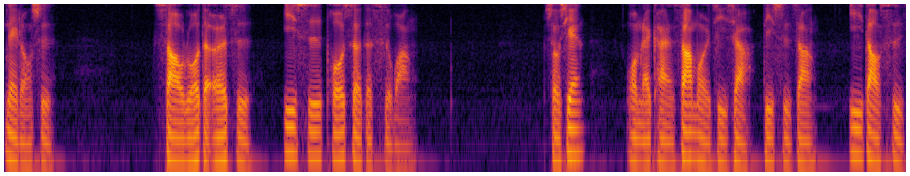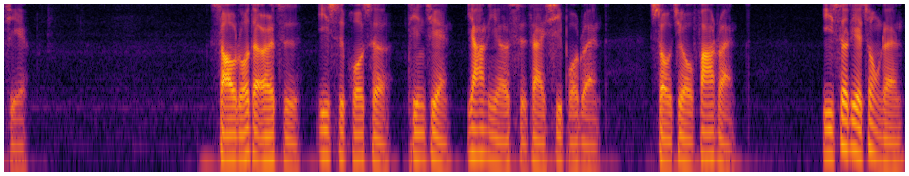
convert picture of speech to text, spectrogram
内容是扫罗的儿子伊施波设的死亡。首先，我们来看《撒母耳记下》第四章一到四节。扫罗的儿子伊施波设听见押尼尔死在希伯仑，手就发软，以色列众人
